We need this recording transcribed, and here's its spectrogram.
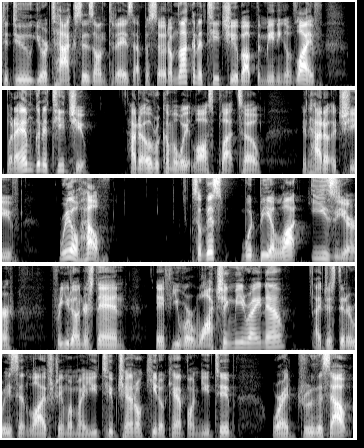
to do your taxes on today's episode. I'm not going to teach you about the meaning of life, but I am going to teach you how to overcome a weight loss plateau and how to achieve real health so this would be a lot easier for you to understand if you were watching me right now. I just did a recent live stream on my YouTube channel, Keto Kamp on YouTube, where I drew this out.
